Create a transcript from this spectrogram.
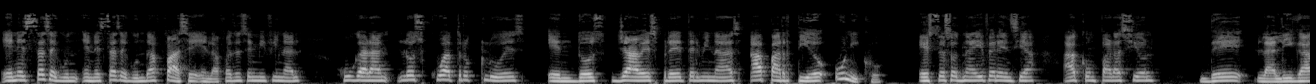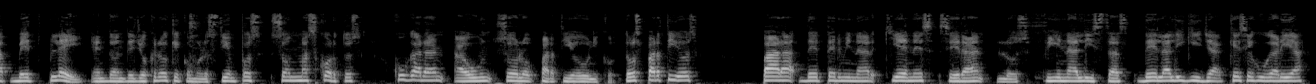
En esta, en esta segunda fase, en la fase semifinal, jugarán los cuatro clubes en dos llaves predeterminadas a partido único. Esto es una diferencia a comparación de la liga Betplay, en donde yo creo que como los tiempos son más cortos, jugarán a un solo partido único. Dos partidos para determinar quiénes serán los finalistas de la liguilla que se jugaría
